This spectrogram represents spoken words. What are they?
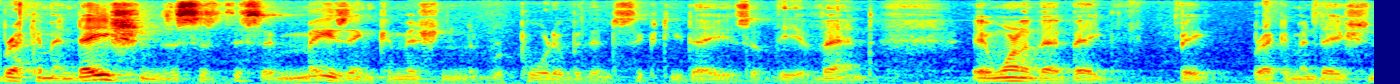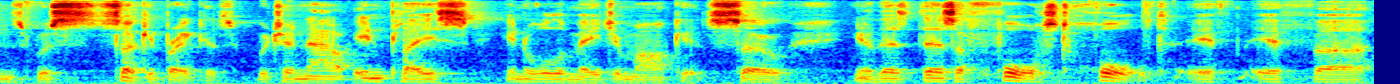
recommendations. This is this amazing commission that reported within 60 days of the event. And one of their big big recommendations was circuit breakers, which are now in place in all the major markets. So you know there's there's a forced halt if if uh,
